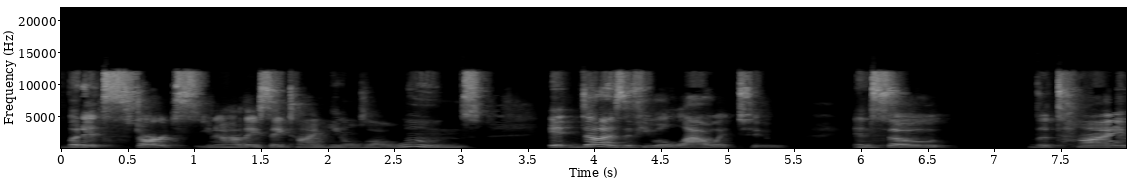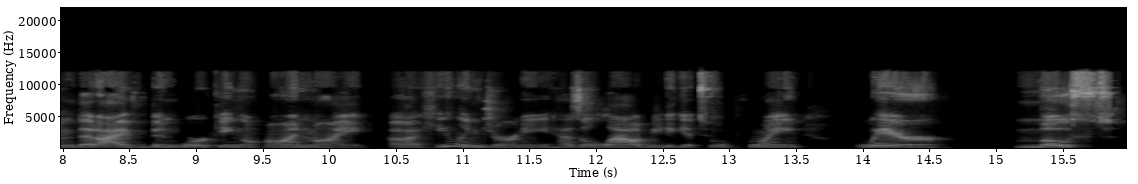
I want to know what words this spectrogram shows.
But it starts you know how they say time heals all wounds? It does if you allow it to and so the time that i've been working on my uh, healing journey has allowed me to get to a point where most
